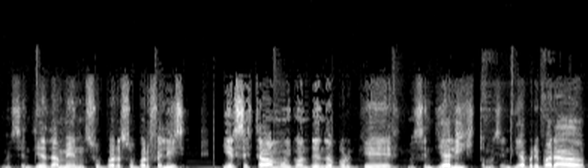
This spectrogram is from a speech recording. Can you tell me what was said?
me sentía también súper, súper feliz. Y él se estaba muy contento porque me sentía listo, me sentía preparado,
